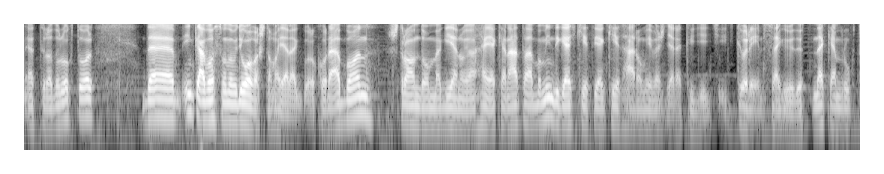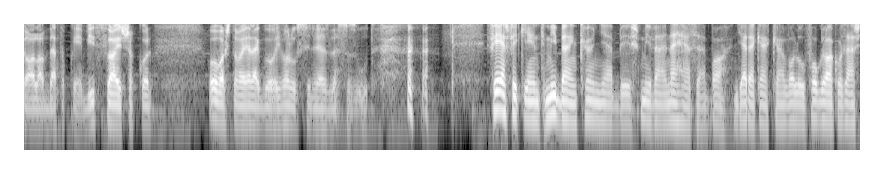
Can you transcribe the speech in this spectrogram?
ettől a dologtól. De inkább azt mondom, hogy olvastam a jelekből korábban, strandon, meg ilyen-olyan helyeken. Általában mindig egy-két ilyen két-három éves gyerek így, így, így körém szegődött, nekem rúgta a labdát, akkor én vissza, és akkor olvastam a jelekből, hogy valószínű ez lesz az út. Férfiként miben könnyebb és mivel nehezebb a gyerekekkel való foglalkozás?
